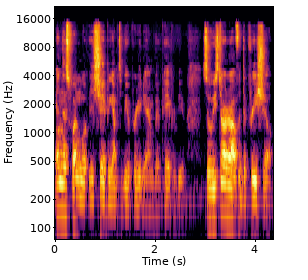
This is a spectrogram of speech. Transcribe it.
And this one is shaping up to be a pretty damn good pay per view. So we started off with the pre show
